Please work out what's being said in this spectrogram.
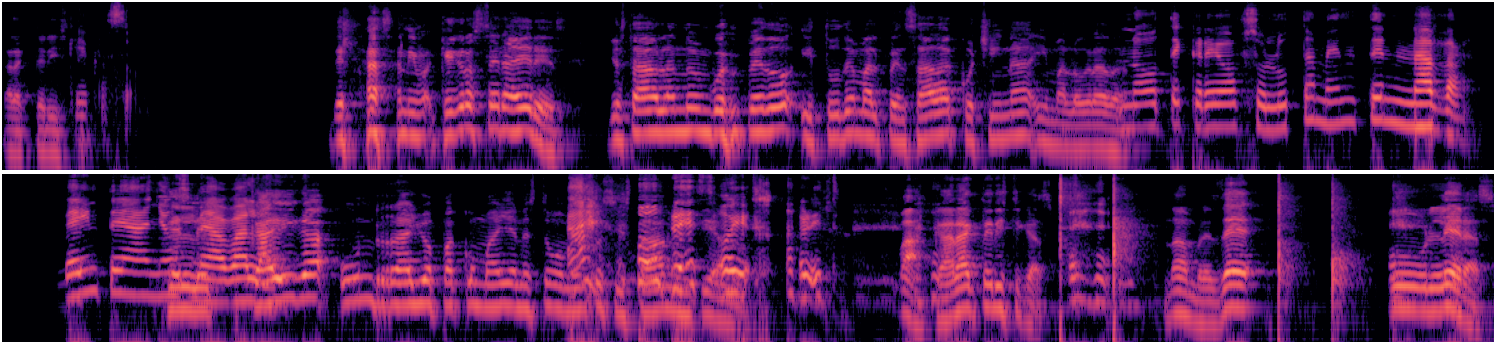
Características. pasó? De las anima- ¡Qué grosera eres! Yo estaba hablando en buen pedo y tú de malpensada, cochina y malograda. No te creo absolutamente nada. 20 años que me le avalan. caiga un rayo a Paco Maya en este momento si estaba Pobres, mintiendo. oye, ahorita. Va, características. Nombres de culeras.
